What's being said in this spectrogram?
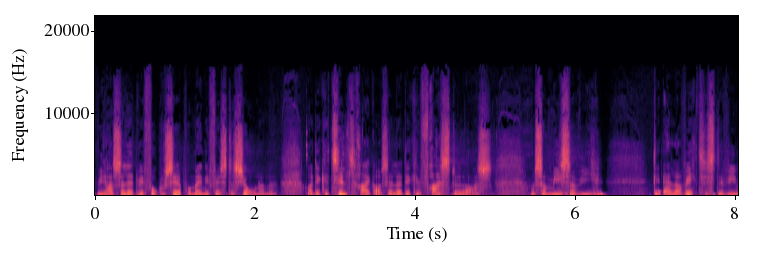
Vi har så let ved at fokusere på manifestationerne, og det kan tiltrække os, eller det kan frastøde os. Og så misser vi det allervigtigste. Vi,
